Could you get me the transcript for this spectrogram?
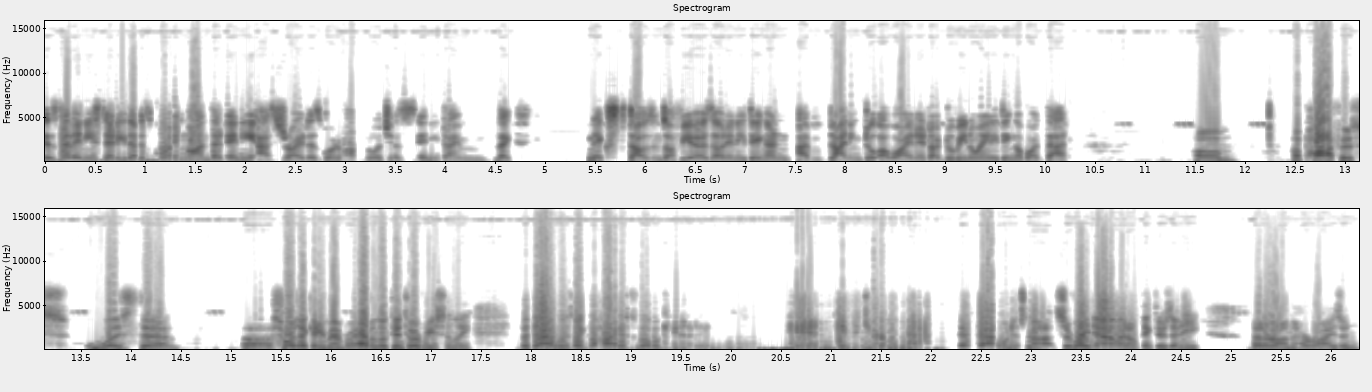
is there any study that is going on that any asteroid is going to approach us anytime, like next thousands of years or anything? And are we planning to avoid it, or do we know anything about that? Um, Apophis was the uh, as far as I can remember. I haven't looked into it recently, but that was like the highest level candidate, and they determined that, that that one is not. So right now, I don't think there's any that are on the horizon.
